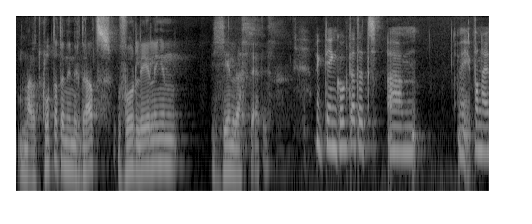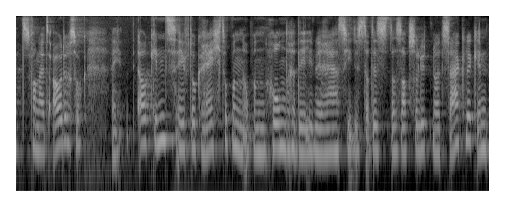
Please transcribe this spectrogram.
Maar het klopt dat het inderdaad voor leerlingen geen lestijd is. Ik denk ook dat het nee, vanuit, vanuit ouders ook. Elk kind heeft ook recht op een, op een rondere deliberatie. Dus dat is, dat is absoluut noodzakelijk. En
